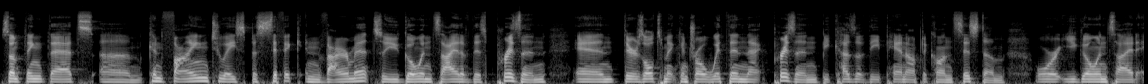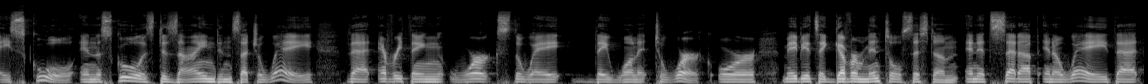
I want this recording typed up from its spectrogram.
something that's um, confined to a specific environment. So you go inside of this prison, and there's ultimate control within that prison because of the panopticon system. Or you go inside a school, and the school is designed in such a way that everything works the way they want it to work. Or maybe it's a governmental system, and it's set up in a way that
